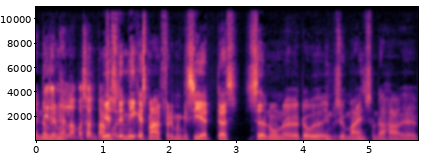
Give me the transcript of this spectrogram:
det er det, den handler om, og så er den bare... Jeg synes, det er mega smart, fordi man kan sige, at der sidder nogen øh, derude, inklusive mig, som der har... Øh,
